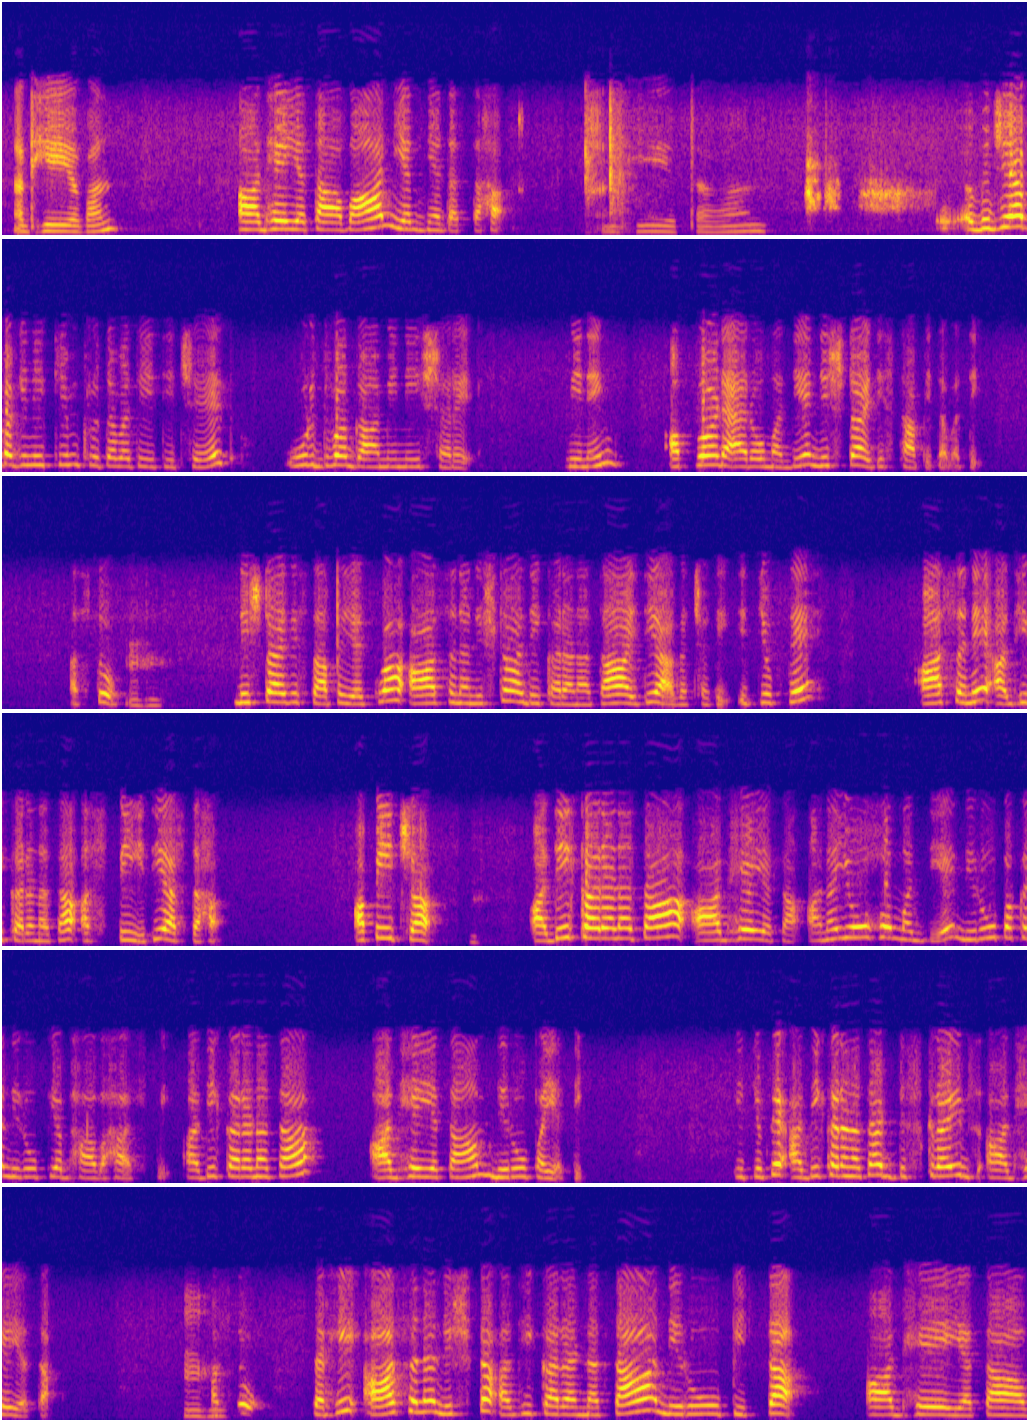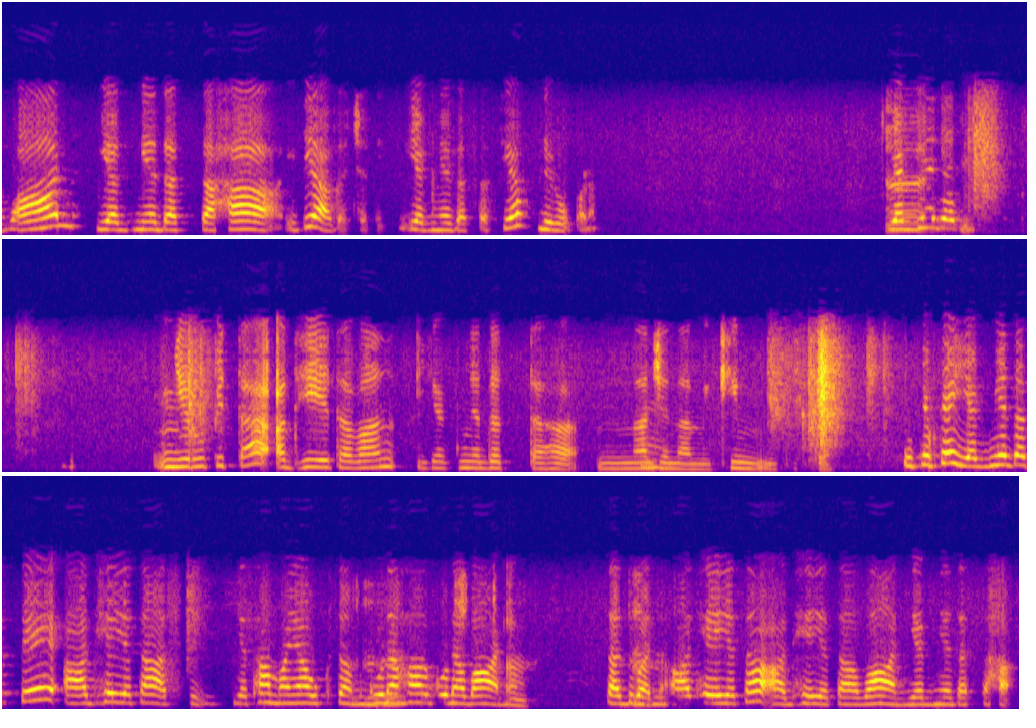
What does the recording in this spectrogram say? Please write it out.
अध्येयवान्। आधेयतावान् यज्ञदत्तः। अध्येयतवान्। विजया भगिनी किं कृतवती इति चेत् ऊर्ध्वगामिनी शरे। मीनिङ्ग् अप्वर्ड् एरो मध्ये निष्ठा इति स्थापितवती। अस्तु। निष्ठा इति स्थापयित्वा आसननिष्ठ अधिकरणता इति आगच्छति। इत्युक्ते आसने अधिकरणता अस्ति इति अर्थः। अपि च अधिकरणता आधेयता अनयोः मध्ये निरूपकनिरूप्यभावः अस्ति। अधिकरणता आधेयतां निरूपयति। इत्युक्ते अधिकरणता डिस्क्रैब्स् आधेयता। अस्तु। तर्हि आसननिष्ठ अधिकरणता निरूपित आधेयतावान् यज्ञदत्तः इति आगच्छति। यज्ञदत्तस्य निरूपणम्। यज्ञदत्त निरूपित अधीतवान् यज्ञदत्तः न जानामि किम् इत्युक्ते? इत्युक्ते यज्ञदत्ते आधेयता अस्ति। यथा मया उक्तं गुणः गुणवान्। तद्वत् आधेयता आधेयतावान् यज्ञदत्तः।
